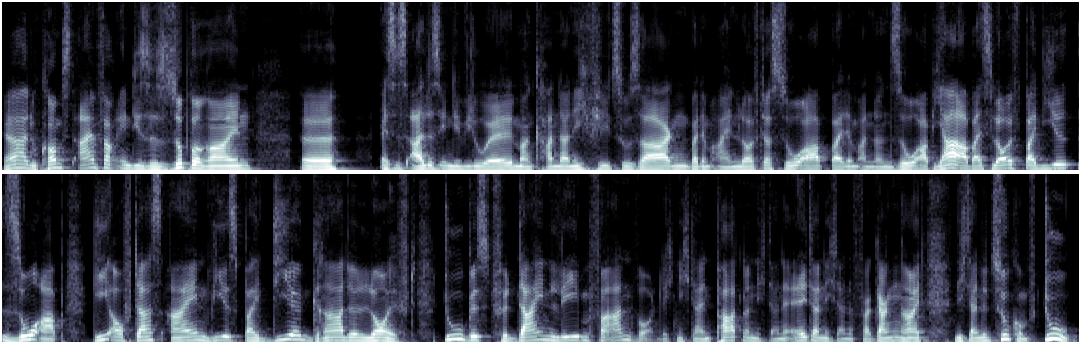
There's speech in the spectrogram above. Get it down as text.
Ja, du kommst einfach in diese Suppe rein, äh, es ist alles individuell, man kann da nicht viel zu sagen. Bei dem einen läuft das so ab, bei dem anderen so ab. Ja, aber es läuft bei dir so ab. Geh auf das ein, wie es bei dir gerade läuft. Du bist für dein Leben verantwortlich, nicht dein Partner, nicht deine Eltern, nicht deine Vergangenheit, nicht deine Zukunft. Du,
